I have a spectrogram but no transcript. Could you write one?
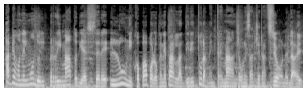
Abbiamo nel mondo il primato di essere l'unico popolo che ne parla addirittura mentre mangia, un'esagerazione, dai.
